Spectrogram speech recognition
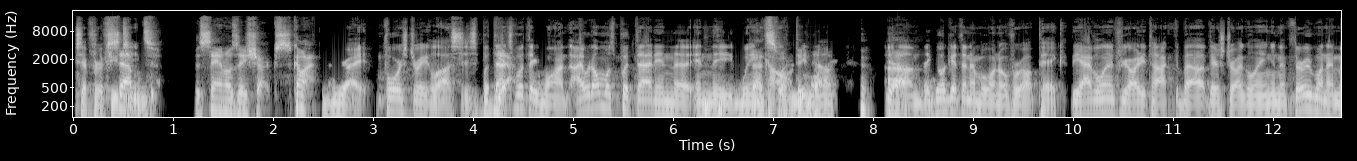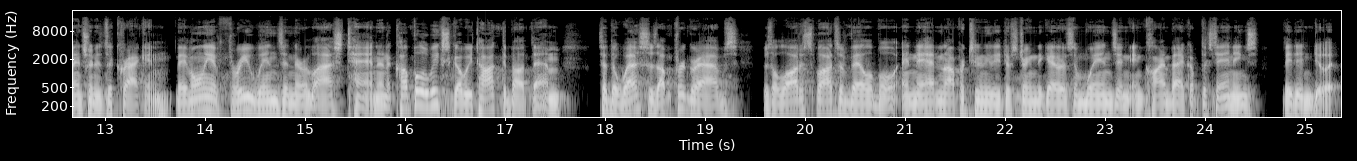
except for a few teams. The San Jose Sharks. Come on. Right, four straight losses, but that's Yeah. what they want. I would almost put that in the in the win That's column. what they you know, want. Yeah. um, they go get the number one overall pick. The Avalanche we already talked about; they're struggling, and the third one I mentioned is the Kraken. They've only have three wins in their last ten, and a couple of weeks ago we talked about them. Said the West is up for grabs. There's a lot of spots available, and they had an opportunity to string together some wins and, and climb back up the standings. They didn't do it,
